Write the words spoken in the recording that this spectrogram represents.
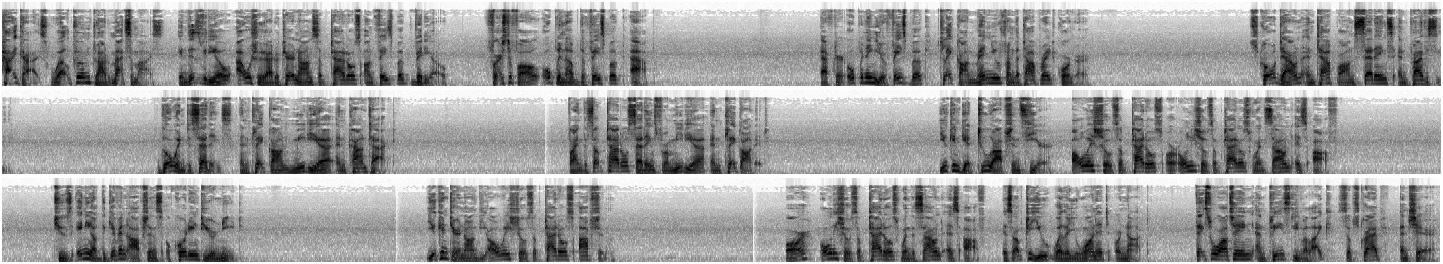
Hi guys, welcome to How to Maximize. In this video, I will show you how to turn on subtitles on Facebook video. First of all, open up the Facebook app. After opening your Facebook, click on Menu from the top right corner. Scroll down and tap on Settings and Privacy. Go into Settings and click on Media and Contact. Find the subtitle settings from Media and click on it. You can get two options here. Always show subtitles or only show subtitles when sound is off. Choose any of the given options according to your need. You can turn on the Always Show Subtitles option or only show subtitles when the sound is off. It's up to you whether you want it or not. Thanks for watching and please leave a like, subscribe, and share.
